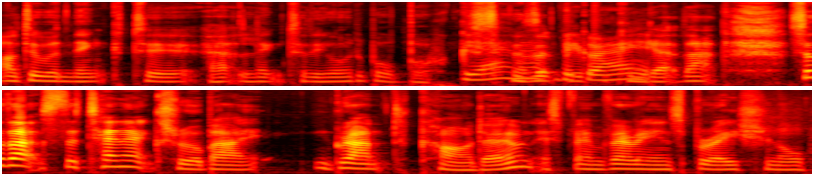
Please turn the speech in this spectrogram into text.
I'll do a link to uh, link to the Audible books Yeah, so that people can get that. So that's the 10x rule by Grant Cardone. It's been very inspirational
